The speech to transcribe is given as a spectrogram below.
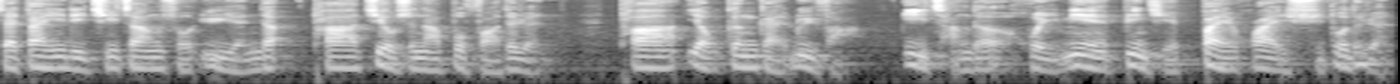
在但以理七章所预言的，他就是那不法的人。他要更改律法，异常的毁灭，并且败坏许多的人。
